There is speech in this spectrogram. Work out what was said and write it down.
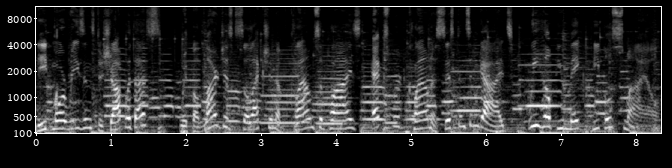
Need more reasons to shop with us? With the largest selection of clown supplies, expert clown assistants and guides, we help you make people smile.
